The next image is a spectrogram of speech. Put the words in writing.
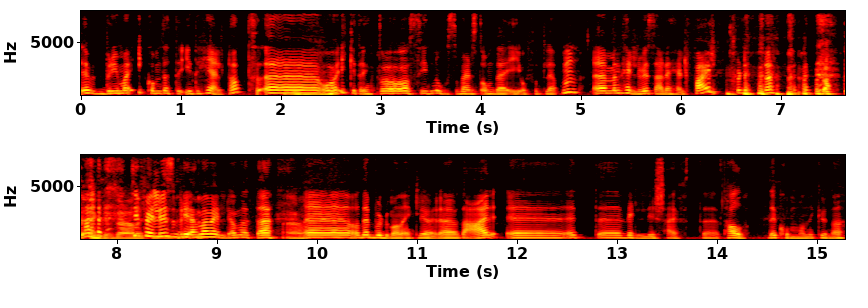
jeg bryr meg ikke om dette i det hele tatt. Uh, og har ikke tenkt å si noe som helst om det i offentligheten. Uh, men heldigvis er det helt feil. For dette Tilfeldigvis bryr jeg meg veldig om dette. og det burde man egentlig gjøre. Det er et veldig skeivt tall. Det kommer man ikke unna.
